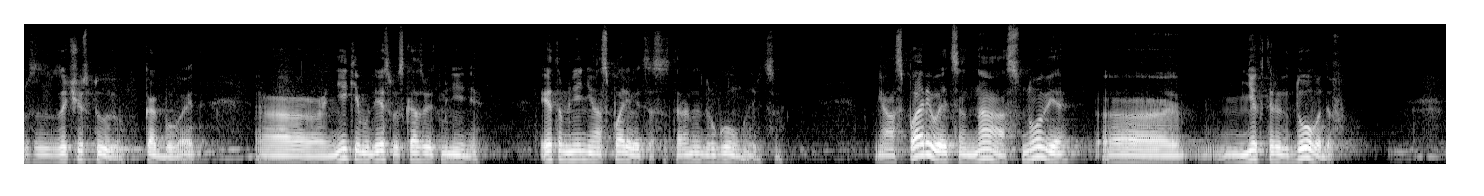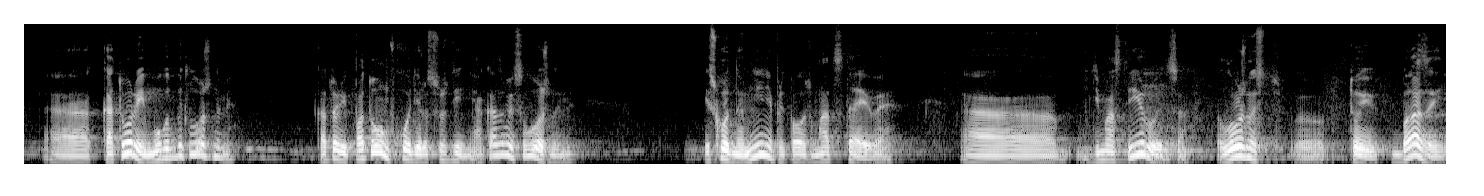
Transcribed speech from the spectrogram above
зачастую, как бывает, некий мудрец высказывает мнение. Это мнение оспаривается со стороны другого мудреца. Оспаривается на основе Э, некоторых доводов, э, которые могут быть ложными, которые потом в ходе рассуждения оказываются ложными. Исходное мнение, предположим, отстаивая, э, демонстрируется ложность той базы,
